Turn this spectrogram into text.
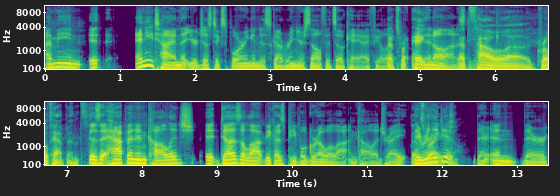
I mean, it. Any time that you're just exploring and discovering yourself, it's okay. I feel like That's right. Hey, in all honesty, that's how uh, growth happens. Does it happen in college? It does a lot because people grow a lot in college, right? they really right. do. They're and they're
